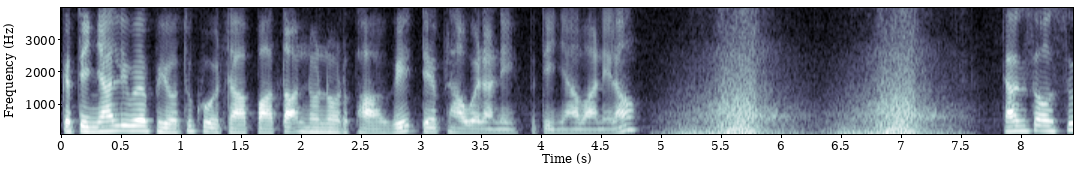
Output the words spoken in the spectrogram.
ကတိညာလီဝဲပယောတုခိုတာပါတာနော်နော်တဖာဝေတဲဖလာဝဲတာနေပတိညာပါနေလောဒါကစောဆူ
